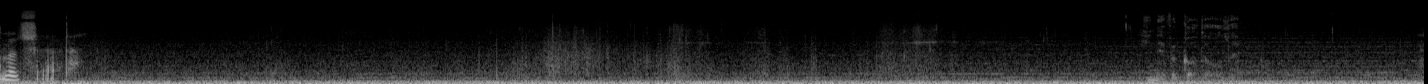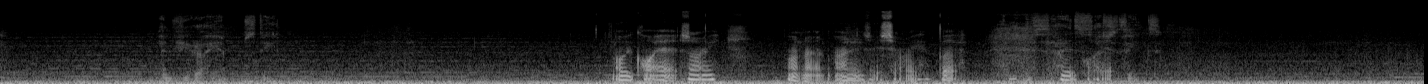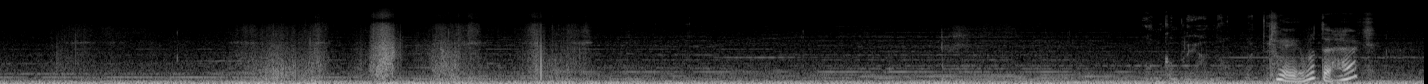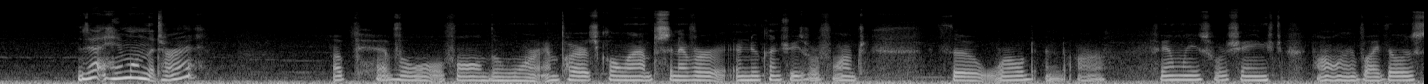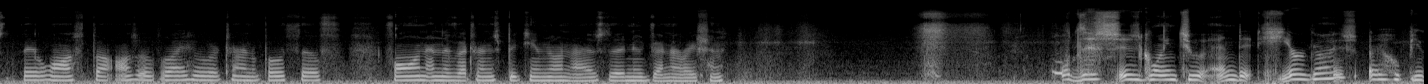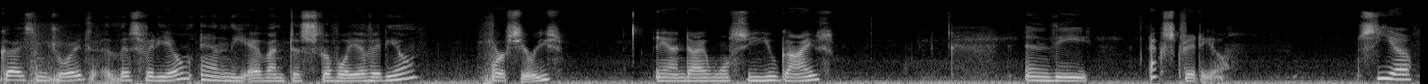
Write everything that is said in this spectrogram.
Sad. he never got older. And here I am, still. I'll be quiet, sorry. Oh, no, I didn't say sorry, but decides such quiet. things? Okay, what the heck? Is that him on the turret? Upheaval followed the war. Empires collapsed and ever new countries were formed. The world and our families were changed not only by those they lost but also by who returned. Both the fallen and the veterans became known as the new generation. This is going to end it here, guys. I hope you guys enjoyed this video and the Avanti Savoia video or series. And I will see you guys in the next video. See ya.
